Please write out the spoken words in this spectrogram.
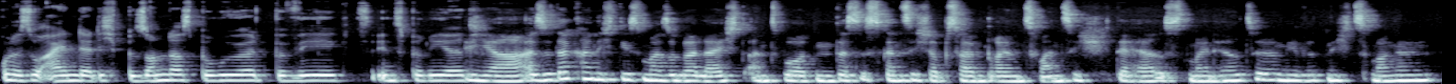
Oder so einen, der dich besonders berührt, bewegt, inspiriert? Ja, also da kann ich diesmal sogar leicht antworten. Das ist ganz sicher Psalm 23. Der Herr ist mein Hirte, mir wird nichts mangeln.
